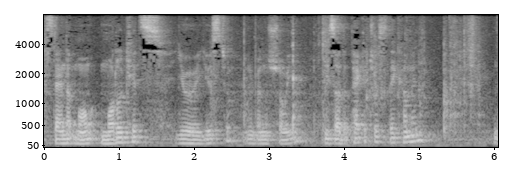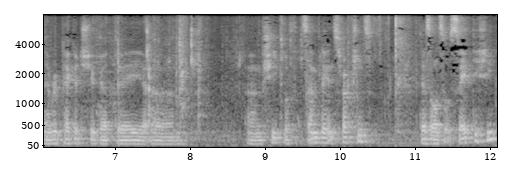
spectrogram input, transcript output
standard mo model kits you're used to. I'm going to show you. These are the packages they come in. In every package you get a um, um, sheet with assembly instructions. There's also a safety sheet.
